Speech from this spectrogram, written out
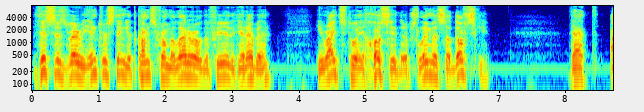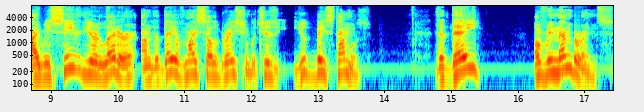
this is very interesting. It comes from a letter of the Frierdiker Rebbe. He writes to a chosid, Reb Shlomo Sadovsky, that I received your letter on the day of my celebration, which is Yud Beis Tammuz the day of remembrance.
